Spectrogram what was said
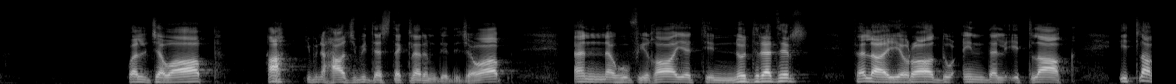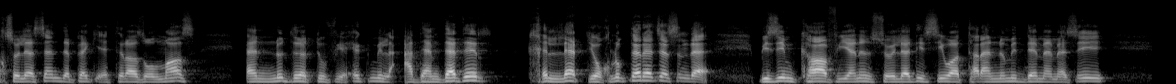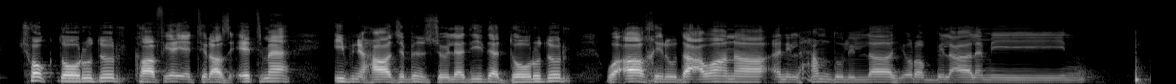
Vel cevap ha İbn Hacib'i desteklerim dedi cevap. Ennehu fi gayetin nüdredir. Fela yuradu indel itlak. İtlak söylesen de pek itiraz olmaz. En nüdretu fi hükmil ademdedir hillet yokluk derecesinde bizim kafiyenin söylediği siva terennümü dememesi çok doğrudur. Kafiye itiraz etme. İbn Hacib'in söylediği de doğrudur. Ve ahiru da'vana enilhamdülillahi rabbil alemin.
